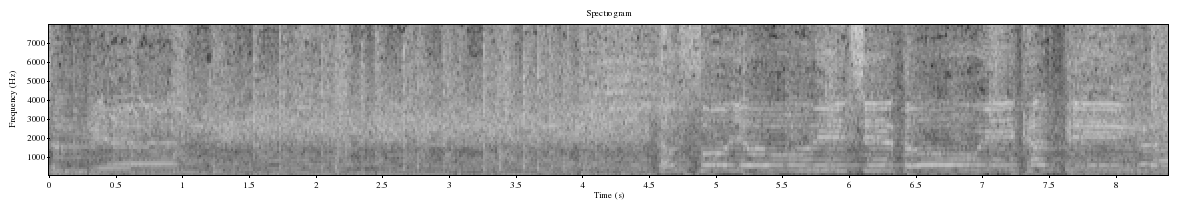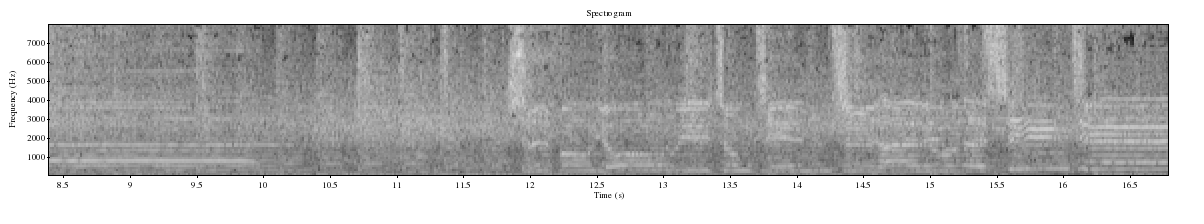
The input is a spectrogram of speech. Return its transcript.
身边。当所有一切都已看平淡，是否有？一种坚持还留在心间。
